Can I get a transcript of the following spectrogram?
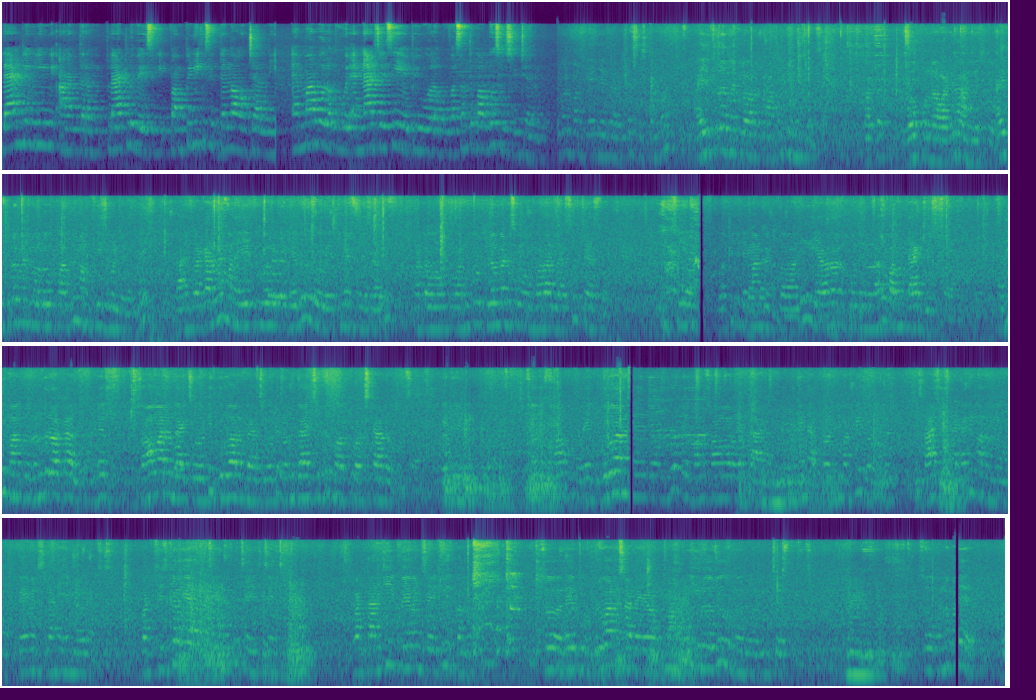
ల్యాండ్ లివింగ్ అనంతరం ప్లాట్లు వేసి పంపిణీకి సిద్ధంగా ఉంచాలని ఎంఆర్ఓలకు ఎన్ఆర్జేసీ ఏపీఓలకు వసంతబాబు సూచించారు. మనకి సిస్టమ్ ఐదు కిలోమీటర్ల వరకు మాత్రం లిమిట్ సార్. లోపు ఉన్న వాటిని మనం తీసుకోవాలి ఐదు కిలోమీటర్ల లోపు మాత్రం మనం ఫీజిబిలిటీ ఉంది. దాని ప్రకారమే మన ఏపీ లేదు ఎస్టిమేట్స్ చేశారు. బట్ వన్ టూ కిలోమీటర్స్ మొరాల్ లెస్ చేస్తాం. సో డిమాండ్ పెట్టుకోవాలి. ఎవరెవరు కూలీలు ఉన్నారో వాళ్ళని ట్యాగ్ చేసుకోవాలి. అది మాకు రెండు రకాలు. అంటే సోమవారం బ్యాచ్ ఒకటి గురువారం బ్యాచ్ ఒకటి రెండు బ్యాచ్లు మాకు వర్క్ స్టార్ట్ అవుతుంది సార్. గురువారం రేపు మన సోమవారం వరకు ఎందుకంటే అప్పటి మనకి స్టార్ట్ చేసినా కానీ మనం పేమెంట్స్ కానీ ఏం లేదు బట్ ఫిజికల్గా చేయడానికి చేయించాలి బట్ దానికి పేమెంట్ చేయడం ఇబ్బంది. సో రేపు గురువారం స్టార్ట్ అయ్యే వరకు ఈరోజు మేము లింక్ చేస్తున్నాం. సో ఉన్నప్పుడే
